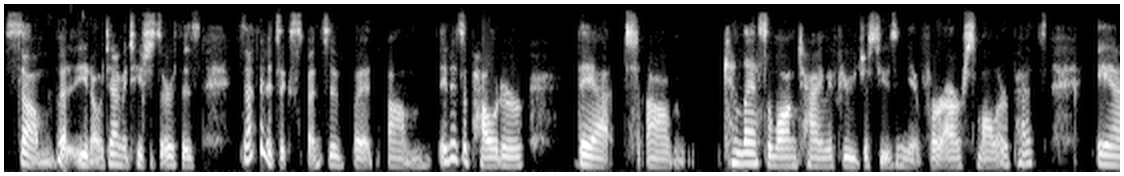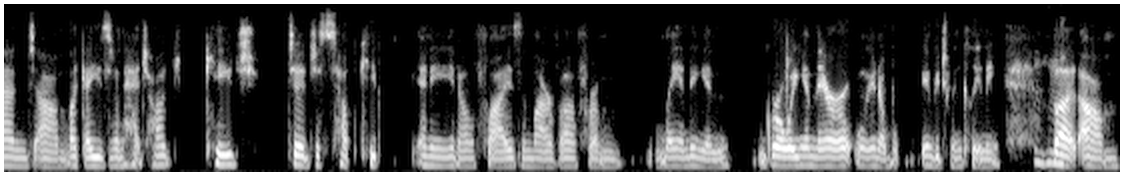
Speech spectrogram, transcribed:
some. But you know, diatomaceous earth is it's not that it's expensive, but um, it is a powder that um, can last a long time if you're just using it for our smaller pets. And um, like I use it in a hedgehog cage to just help keep any, you know, flies and larvae from landing and growing in there, you know, in between cleaning. Mm-hmm. But um,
